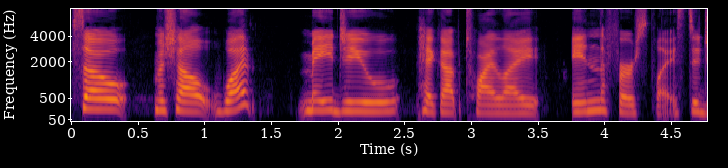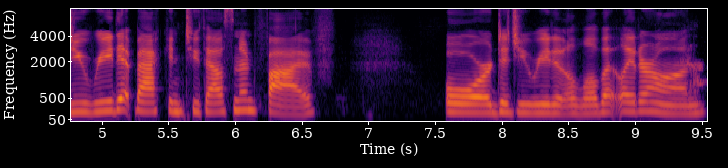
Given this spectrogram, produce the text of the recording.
So, Michelle, what made you pick up Twilight in the first place? Did you read it back in 2005 or did you read it a little bit later on?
